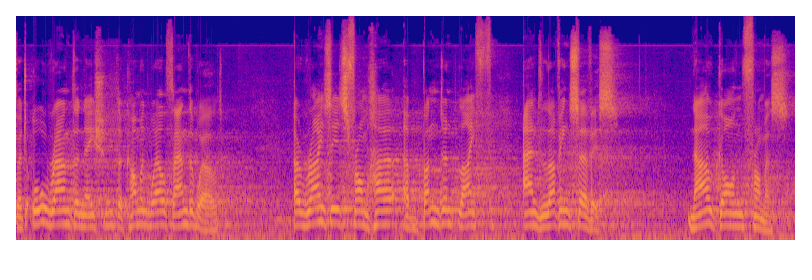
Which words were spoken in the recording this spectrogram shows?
but all round the nation, the Commonwealth, and the world, arises from her abundant life and loving service, now gone from us.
